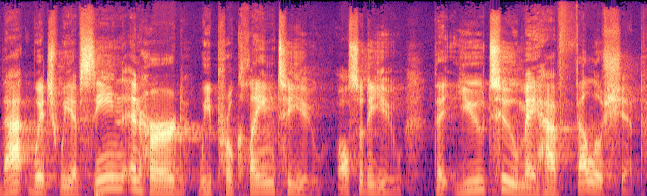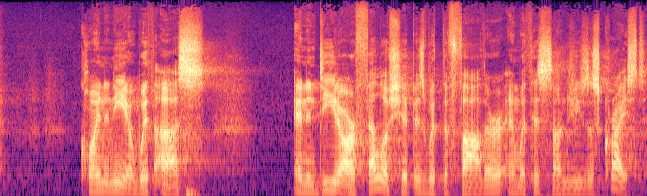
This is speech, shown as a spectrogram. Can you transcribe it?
that which we have seen and heard, we proclaim to you, also to you, that you too may have fellowship, koinonia, with us. And indeed, our fellowship is with the Father and with his Son, Jesus Christ.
